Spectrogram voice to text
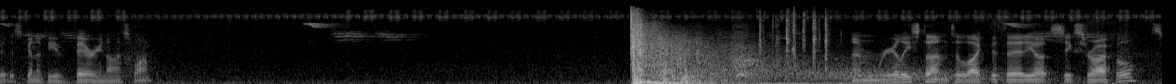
that it's going to be a very nice one. Really starting to like the 30-06 rifle. It's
